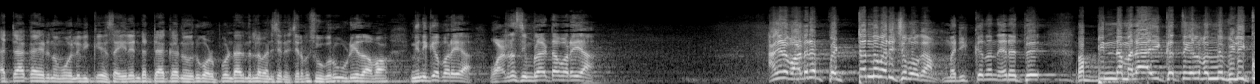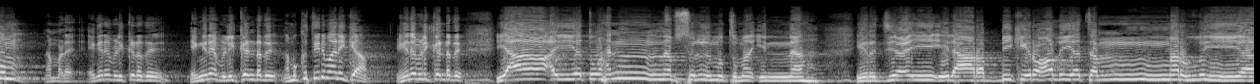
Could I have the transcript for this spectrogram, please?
അറ്റാക്ക് ആയിരുന്നു മൗലവിക്ക്. സൈലന്റ് അറ്റാക്ക് ആയിരുന്നു. ഒരു കുഴപ്പമുണ്ടായിരുന്നില്ല മനുഷ്യനെ. ചിലപ്പോൾ ഷുഗർ കൂടിയതാവാം. ഇങ്ങനെയൊക്കെ പറയാ. വളരെ സിമ്പിളായിട്ടാ പറയാ. അങ്ങനെ വളരെ പെട്ടെന്ന് മരിച്ചു പോകാം. മരിക്കുന്ന നേരത്ത് റബ്ബിന്റെ മലായിക്കത്തുകൾ വന്ന് വിളിക്കും. നമ്മളെ എങ്ങനെ വിളിക്കണത്? എങ്ങനെ വിളിക്കേണ്ടത്? നമുക്ക് തീരുമാനിക്കാം. എങ്ങനെ വിളിക്കേണ്ടത്? യാ മുത്മഇന്ന ارجعي إلى ربك راضية مرضية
